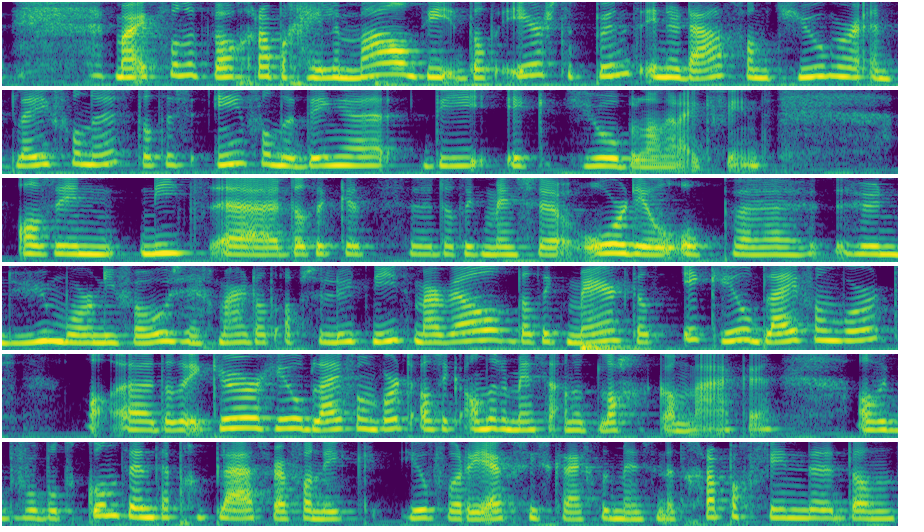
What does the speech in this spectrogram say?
maar ik vond het wel grappig. Helemaal die, dat eerste punt inderdaad van humor en playfulness, dat is een van de dingen die ik heel belangrijk vind. Als in niet uh, dat, ik het, uh, dat ik mensen oordeel op hun humorniveau, zeg maar. Dat absoluut niet. Maar wel dat ik merk dat ik heel blij van word. dat ik er heel blij van word als ik andere mensen aan het lachen kan maken. Als ik bijvoorbeeld content heb geplaatst waarvan ik heel veel reacties krijg dat mensen het grappig vinden, dan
